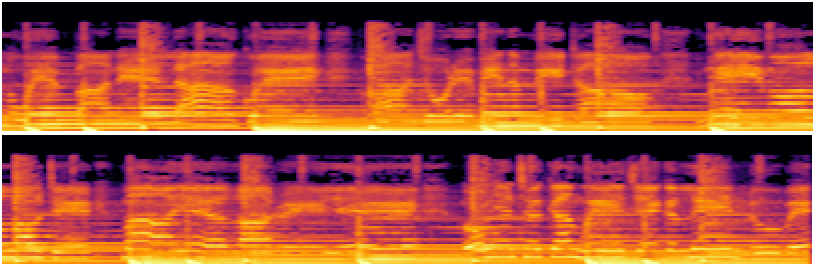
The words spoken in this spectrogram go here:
သမဝဲပါနဲ့လာကွယ်ကမာကြော်တဲ့မင်းသမီးတောင်နေမော်လို့တဲ့မရဲ့လာတွေရဲ့မုံမြင်ထက်ကငွေကျဲကလေးလိုပဲ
